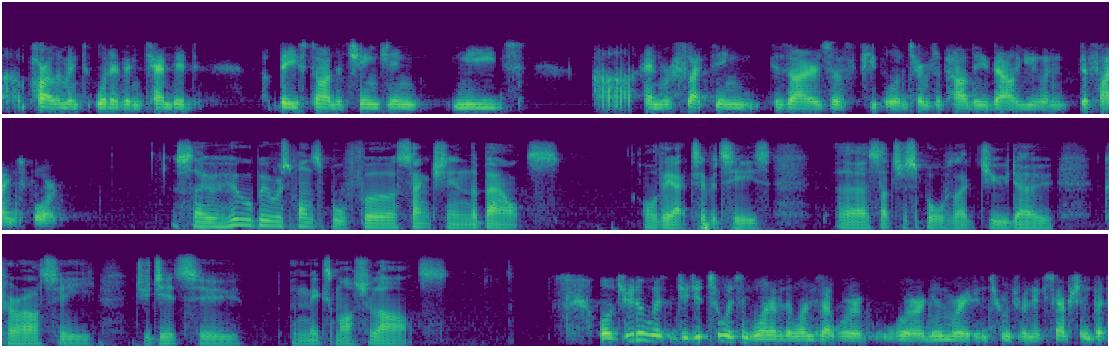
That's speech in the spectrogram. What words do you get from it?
uh, Parliament would have intended based on the changing needs uh, and reflecting desires of people in terms of how they value and define sport. So, who will be responsible for sanctioning the bouts or the activities uh, such as sports like judo, karate, jiu-jitsu, and mixed martial arts? Well, judo, jiu-jitsu isn't one of the ones that were, were enumerated in terms of an exception, but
